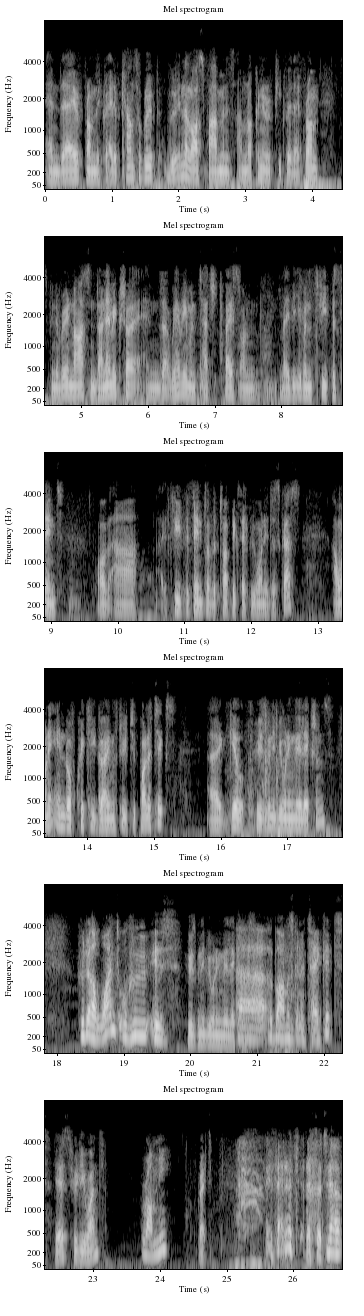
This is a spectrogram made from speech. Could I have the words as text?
and they're from the Creative Counsel Group. We're in the last five minutes. I'm not going to repeat where they're from. It's been a very nice and dynamic show, and uh, we haven't even touched base on maybe even 3% of our 3% of the topics that we want to discuss. I want to end off quickly going through to politics. Uh, Gil, who's going to be winning the elections? Who do I want or who is Who's going to be winning the election? uh, Obama's going to take it? yes, who do you want? Romney? Great. is that it? That's it. No.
